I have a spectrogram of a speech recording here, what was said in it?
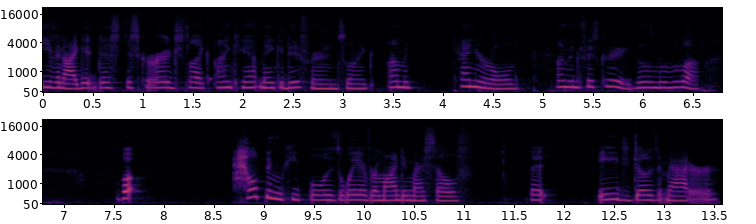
even I get dis- discouraged, like, I can't make a difference. Like, I'm a 10 year old, I'm in fifth grade, blah, blah, blah, blah. But helping people is a way of reminding myself that age doesn't matter.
